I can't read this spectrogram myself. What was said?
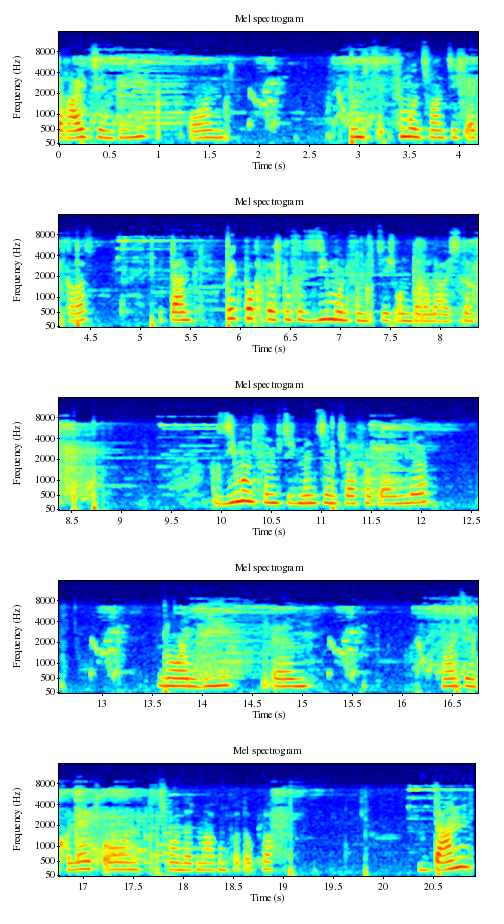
13 B und 50, 25 Edgars. Dann Big Box bei Stufe 57 untere Leiste. 57 Münzen und zwei verbleibende. 9 B, ähm, 19 Colette und 200 Marken Verdoppler. Dann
